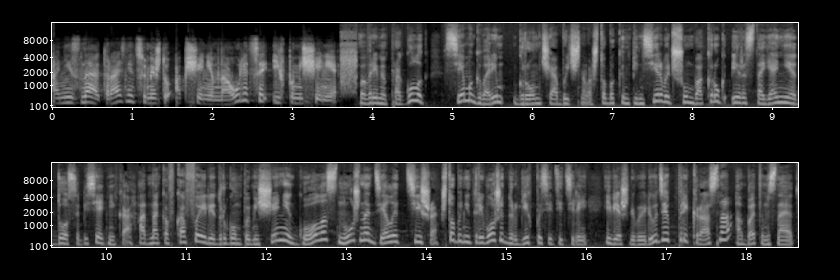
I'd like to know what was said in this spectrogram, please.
Они знают разницу между общением на улице и в помещении. Во время прогулок все мы говорим громче обычного, чтобы компенсировать шум вокруг и расстояние до собеседника. Однако в кафе или другом помещении голос нужно делать тише, чтобы не тревожить других посетителей. И вежливые люди прекрасно об этом знают.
